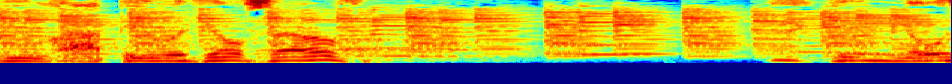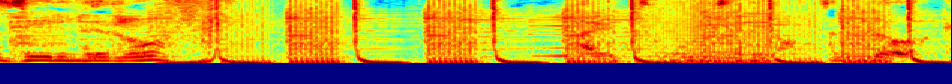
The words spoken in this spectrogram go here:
You happy with yourself? You nosy little. I told you not to look.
